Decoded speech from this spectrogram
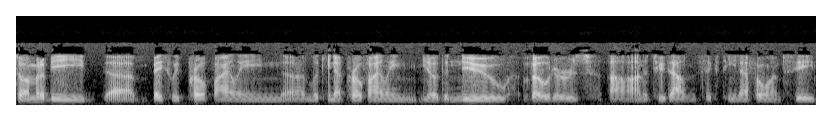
so I'm going to be uh, basically profiling, uh, looking at profiling, you know, the new voters uh, on the 2016 FOMC.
